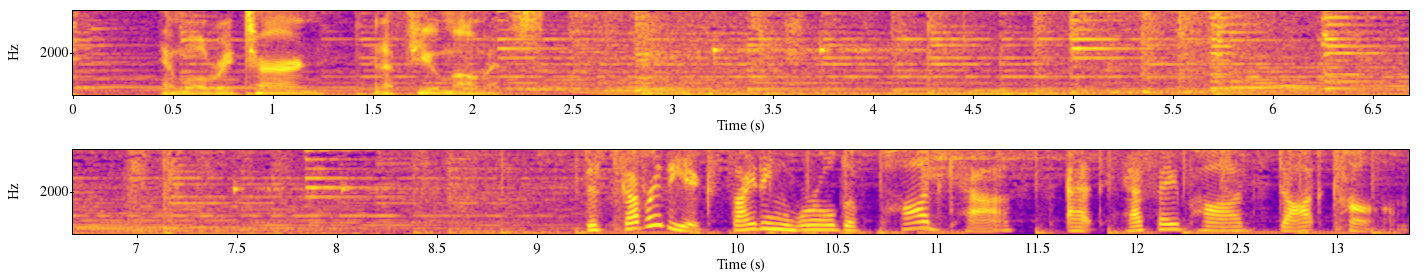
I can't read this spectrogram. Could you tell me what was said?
and we'll return in a few moments. Discover the exciting world of podcasts at jefepods.com.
